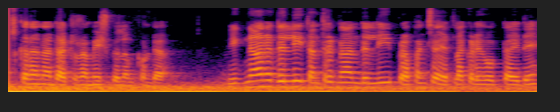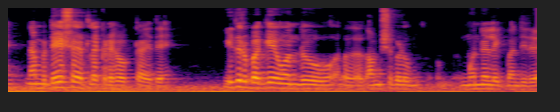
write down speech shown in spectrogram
ನಮಸ್ಕಾರ ನಾನು ಡಾಕ್ಟರ್ ರಮೇಶ್ ಬೆಲಂಕೊಂಡ. ವಿಜ್ಞಾನದಲ್ಲಿ, ತಂತ್ರಜ್ಞಾನದಲ್ಲಿ ಪ್ರಪಂಚ ಎತ್ತಲ ಕಡೆ ಹೋಗ್ತಾ ಇದೆ, ನಮ್ಮ ದೇಶ ಎತ್ತಲ ಕಡೆ ಹೋಗ್ತಾ ಇದೆ. ಇದ್ರ ಬಗ್ಗೆ ಒಂದು ಅಂಶಗಳು ಮುನ್ನೆಲೆಗೆ ಬಂದಿದೆ.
